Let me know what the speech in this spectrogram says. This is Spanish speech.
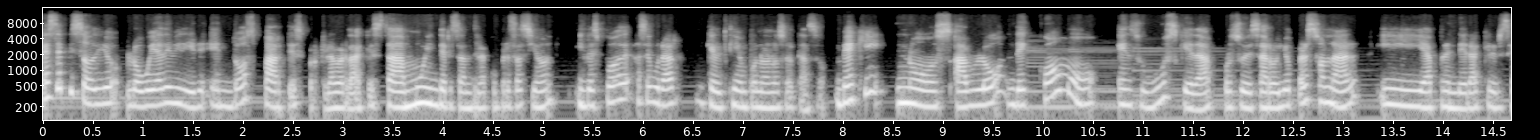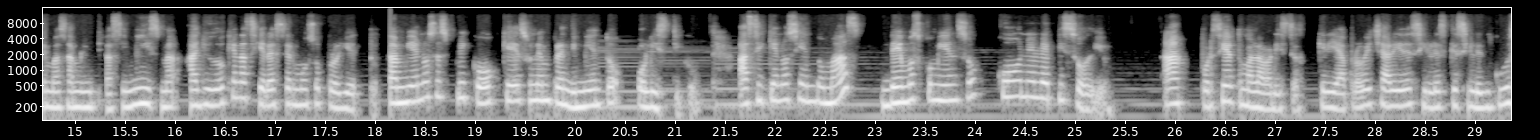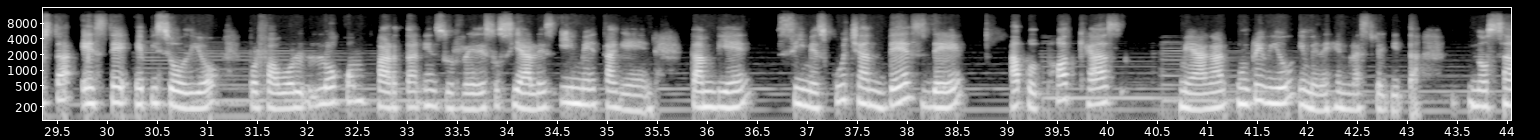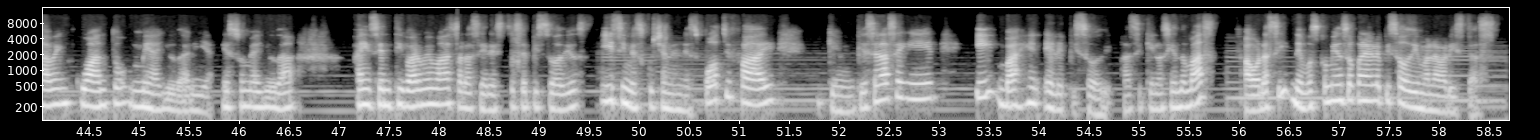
Este episodio lo voy a dividir en dos partes porque la verdad que está muy interesante la conversación y les puedo asegurar que el tiempo no nos alcanzó. Becky nos habló de cómo en su búsqueda por su desarrollo personal y aprender a quererse más a, a sí misma ayudó que naciera este hermoso proyecto. También nos explicó que es un emprendimiento holístico. Así que no siendo más, demos comienzo con el episodio. Ah, por cierto, malabaristas, quería aprovechar y decirles que si les gusta este episodio, por favor lo compartan en sus redes sociales y me taguen. También, si me escuchan desde Apple Podcasts, me hagan un review y me dejen una estrellita. No saben cuánto me ayudaría. Eso me ayuda a incentivarme más para hacer estos episodios. Y si me escuchan en Spotify, que me empiecen a seguir y bajen el episodio. Así que no siendo más, ahora sí, demos comienzo con el episodio, malabaristas.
